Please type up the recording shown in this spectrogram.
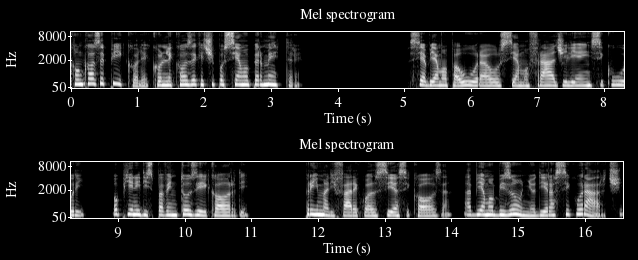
Con cose piccole, con le cose che ci possiamo permettere. Se abbiamo paura o siamo fragili e insicuri o pieni di spaventosi ricordi, Prima di fare qualsiasi cosa abbiamo bisogno di rassicurarci,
